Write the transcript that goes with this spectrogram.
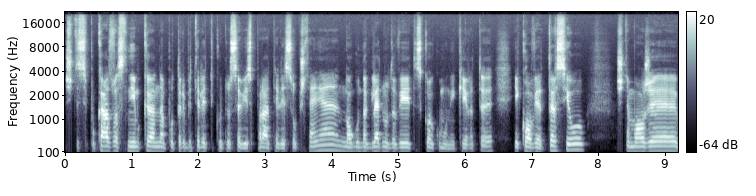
Ще се показва снимка на потребителите, които са ви изпратили съобщения. Много нагледно да видите с кой комуникирате и кой ви е търсил ще може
